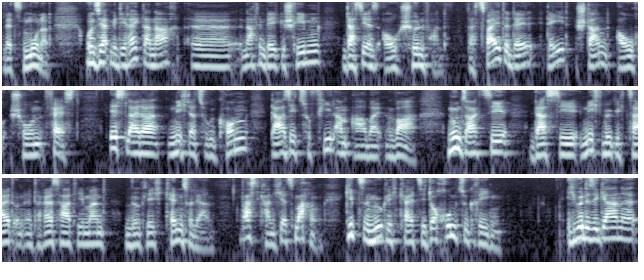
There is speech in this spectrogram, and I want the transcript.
letzten Monat. Und sie hat mir direkt danach, äh, nach dem Date geschrieben, dass sie es auch schön fand. Das zweite Date stand auch schon fest. Ist leider nicht dazu gekommen, da sie zu viel am Arbeiten war. Nun sagt sie, dass sie nicht wirklich Zeit und Interesse hat, jemand wirklich kennenzulernen. Was kann ich jetzt machen? Gibt es eine Möglichkeit, sie doch rumzukriegen? ich würde sie gerne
